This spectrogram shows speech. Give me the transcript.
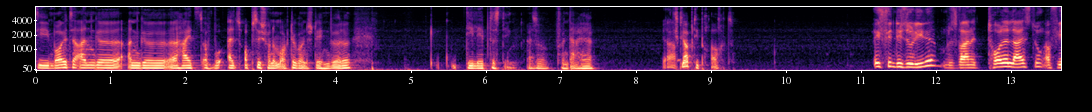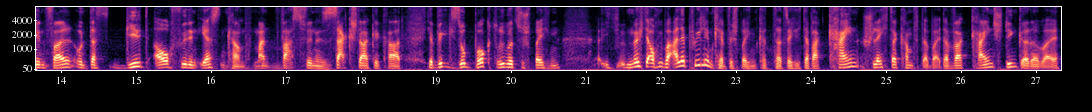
die Beute ange, angeheizt, als ob sie schon im Oktagon stehen würde. Die lebt das Ding. Also von daher, ja. ich glaube, die braucht. Ich finde die solide. Das war eine tolle Leistung, auf jeden Fall. Und das gilt auch für den ersten Kampf. Mann, was für eine sackstarke Card. Ich habe wirklich so Bock drüber zu sprechen. Ich möchte auch über alle Prelim-Kämpfe sprechen, tatsächlich. Da war kein schlechter Kampf dabei. Da war kein Stinker dabei.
